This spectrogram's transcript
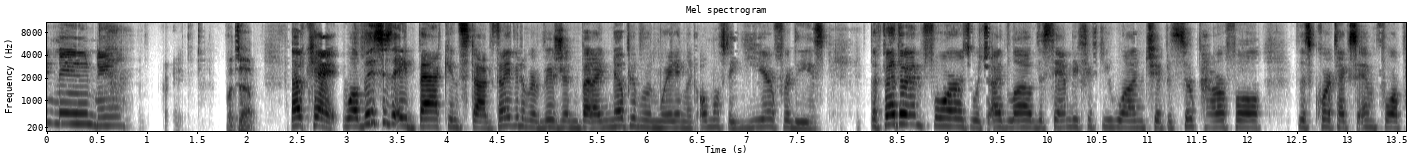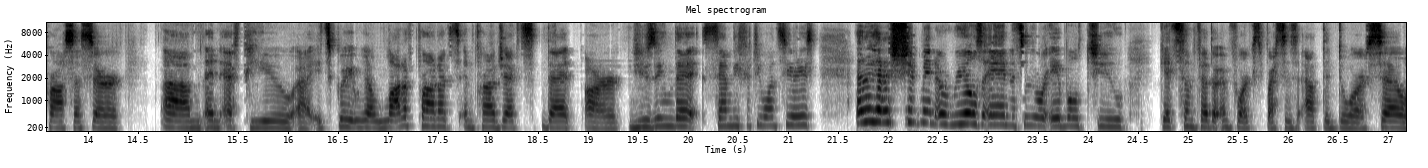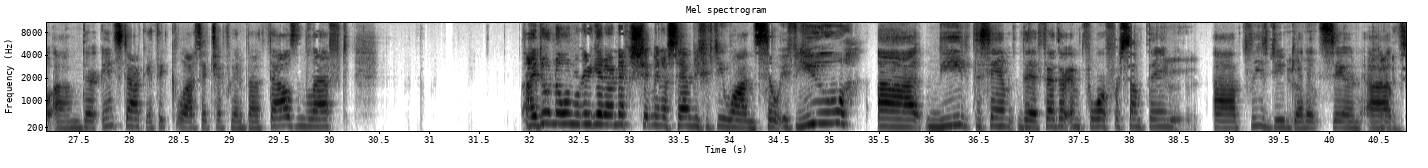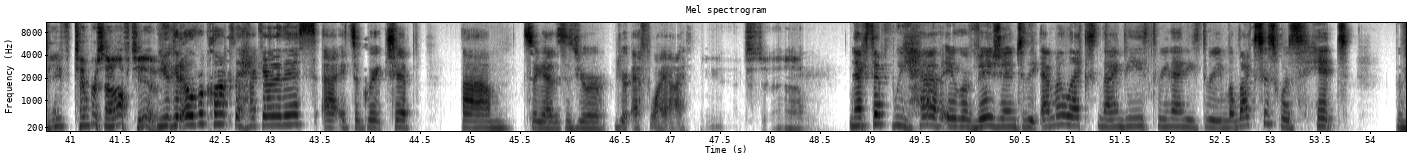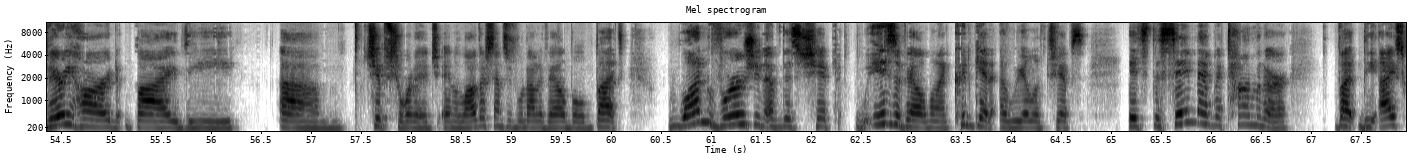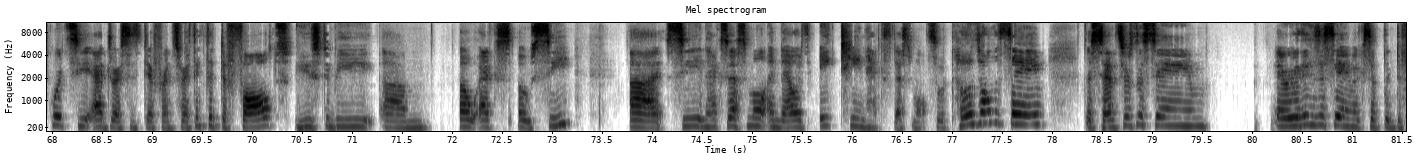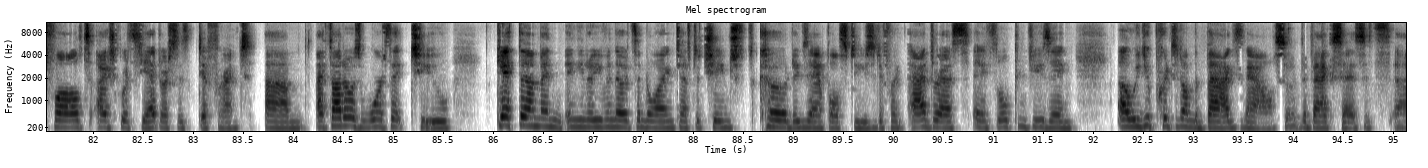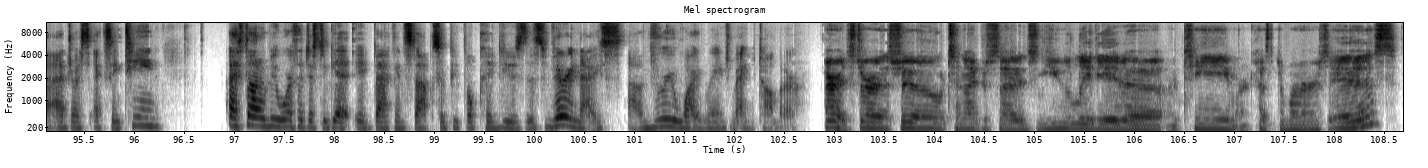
new, new, new. What's up? Okay, well, this is a back in stock. It's not even a revision, but I know people have been waiting like almost a year for these. The Feather M4s, which I love, the SAMD 51 chip is so powerful. This Cortex M4 processor um, and FPU, uh, it's great. We got a lot of products and projects that are using the SAMD 51 series. And we got a shipment of reels in, and so we were able to get some Feather M4 Expresses out the door. So um, they're in stock. I think last I checked, we had about a thousand left. I don't know when we're gonna get our next shipment of SAMD 51. So if you uh need the Sam the Feather M4 for something, uh please do get it soon. Uh It's ten percent off too. you can overclock the heck out of this. Uh it's a great chip. Um so yeah, this is your your FYI. Next up. Next up, we have a revision to the MLX 9393. Melexis was hit very hard by the um, chip shortage, and a lot of their sensors were not available. But one version of this chip is available, and I could get a reel of chips. It's the same magnetometer, but the I squared C address is different. So I think the default used to be um, OXOC uh, C in hexadecimal, and now it's 18 hexadecimal. So the code's all the same, the sensor's the same, everything's the same except the default I squared C address is different. Um, I thought it was worth it to get them, and, and you know, even though it's annoying to have to change code examples to use a different address, and it's a little confusing, uh, we do print it on the bags now. So the bag says it's uh, address X18. I thought it would be worth it just to get it back in stock so people could use this very nice, uh, very wide range magnetometer. All right, star of the show tonight. Besides you, Lady Ada, our team, our customers is.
